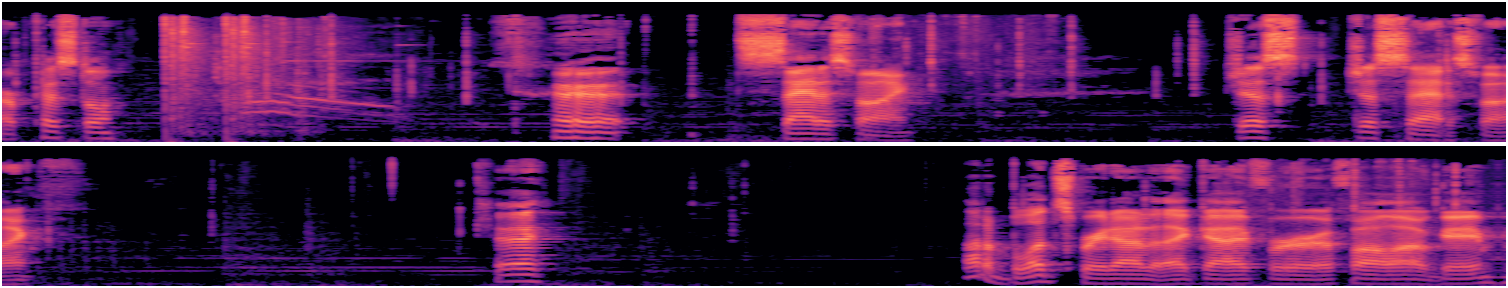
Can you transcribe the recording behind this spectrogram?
our pistol. satisfying. Just, just satisfying. Okay. A lot of blood sprayed out of that guy for a Fallout game.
